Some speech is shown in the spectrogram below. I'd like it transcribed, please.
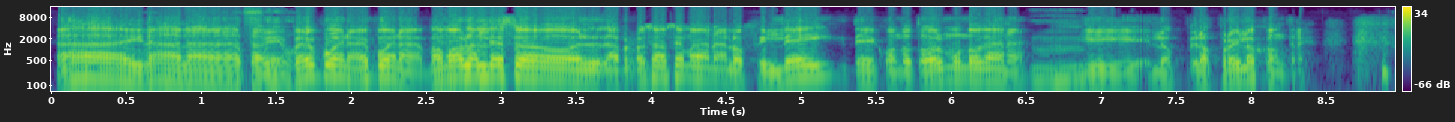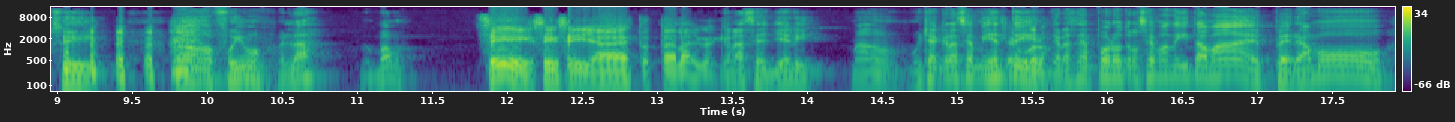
Ay, nada, nada, está bien. Pero es buena, es buena. Vamos a hablar de eso la próxima semana, los field day, de cuando todo el mundo gana y los, los pros y los contras. Sí. No, nos fuimos, ¿verdad? Nos vamos. Sí, sí, sí, ya esto está largo. Gracias, Jerry. Muchas gracias, mi gente. Gracias por otra semanita más. Esperamos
